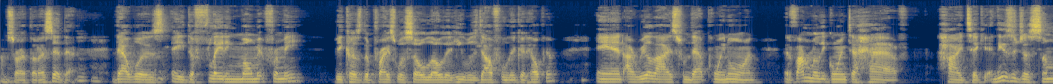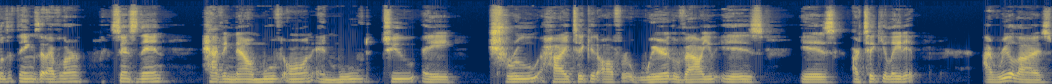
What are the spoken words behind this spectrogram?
I'm sorry, I thought I said that. Mm-mm. That was a deflating moment for me because the price was so low that he was doubtful it could help him. And I realized from that point on that if I'm really going to have high ticket, and these are just some of the things that I've learned since then, having now moved on and moved to a true high ticket offer where the value is, is articulated. I realize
